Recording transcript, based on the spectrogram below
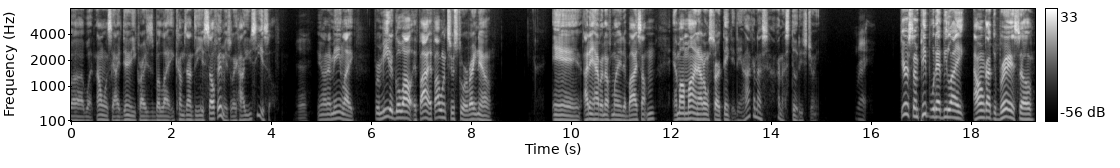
uh, what I don't want to say identity crisis, but like it comes down to your self image, like how you see yourself. Yeah. You know what I mean? Like for me to go out, if I if I went to a store right now and I didn't have enough money to buy something, in my mind I don't start thinking, damn, how can I how can I steal this joint? Right. There are some people that be like, I don't got the bread, so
